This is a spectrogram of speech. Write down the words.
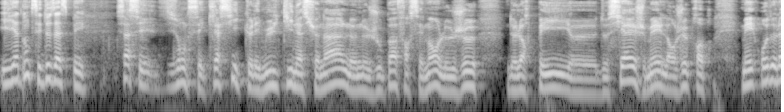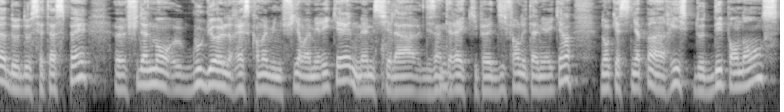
Il y a donc ces deux aspects. Ça, c'est, disons que c'est classique que les multinationales ne jouent pas forcément le jeu de leur pays euh, de siège, mais leur jeu propre. Mais au-delà de, cet aspect, euh, finalement, euh, Google reste quand même une firme américaine, même si elle a des mm. intérêts qui peuvent être différents de l'État américain. Donc, est-ce qu'il n'y a pas un risque de dépendance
